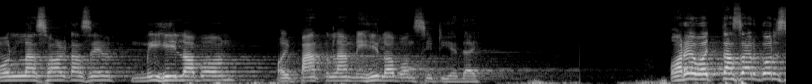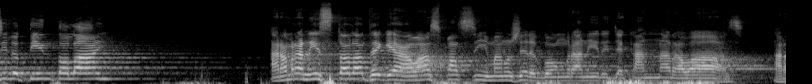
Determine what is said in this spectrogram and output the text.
মোল্লা সল্ট আছে, মিহি লবণ, ওই পাতলা মিহি লবণ ছিটিয়ে দেয়। ওরে অত্যাচার করছিল তিন তলায়। আর আমরা নিচতলা থেকে আওয়াজ পাচ্ছি মানুষের গংরানির যে কান্নার আওয়াজ। আর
